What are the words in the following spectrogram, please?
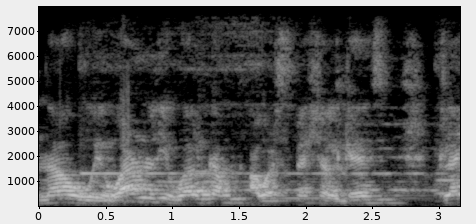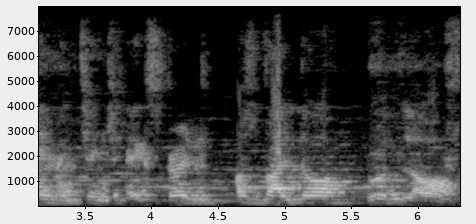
Now we warmly welcome our special guest, climate change expert Osvaldo Rudolf.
